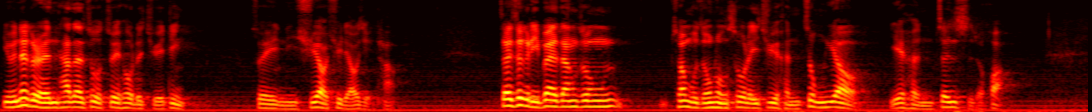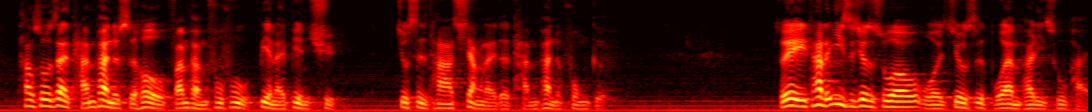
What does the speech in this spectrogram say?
因为那个人他在做最后的决定，所以你需要去了解他。在这个礼拜当中，川普总统说了一句很重要也很真实的话。他说，在谈判的时候反反复复变来变去，就是他向来的谈判的风格。所以他的意思就是说，我就是不按牌理出牌，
